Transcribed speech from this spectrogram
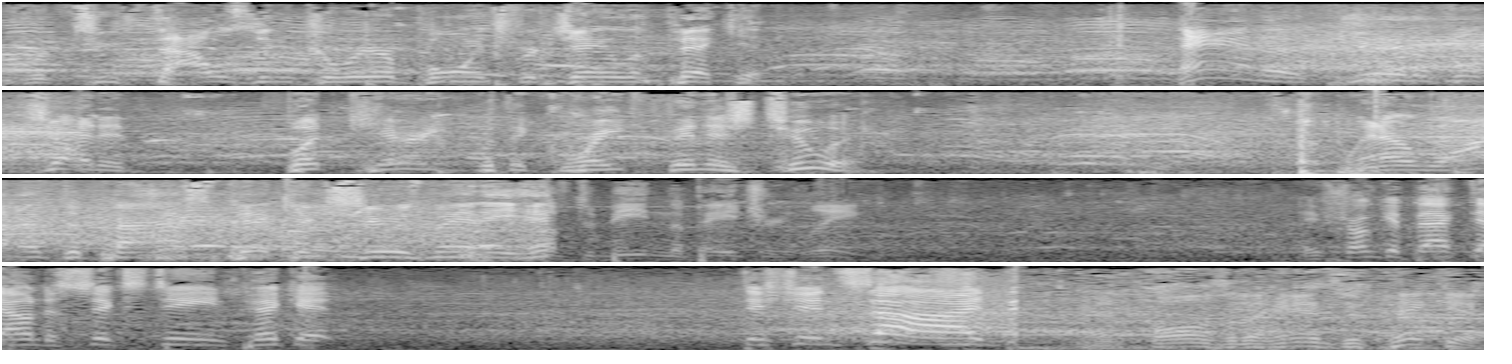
Over 2,000 career points for Jalen Pickett. And a beautiful jutted, but carried with a great finish to it. Winner wanted to pass Pickett. Excuse me, and he hit. To beat in the Patriot League. They've shrunk it back down to 16. Pickett. Dish inside. And falls to the hands of Pickett.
